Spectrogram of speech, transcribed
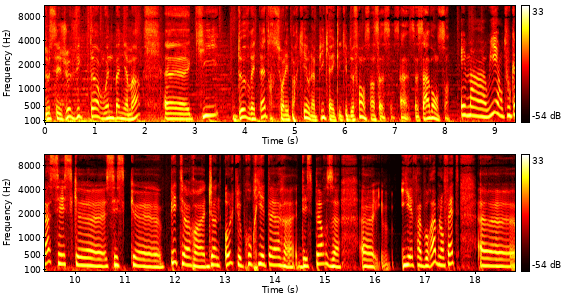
de ces Jeux, Victor Wenbanyama, euh, qui devrait être sur les parquets olympiques avec l'équipe de France. Hein. Ça, ça, ça, ça, ça avance. Eh ben oui, en tout cas, c'est ce que c'est ce que Peter euh, John Holt, le propriétaire euh, des Spurs, euh, y est favorable. En fait, euh,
